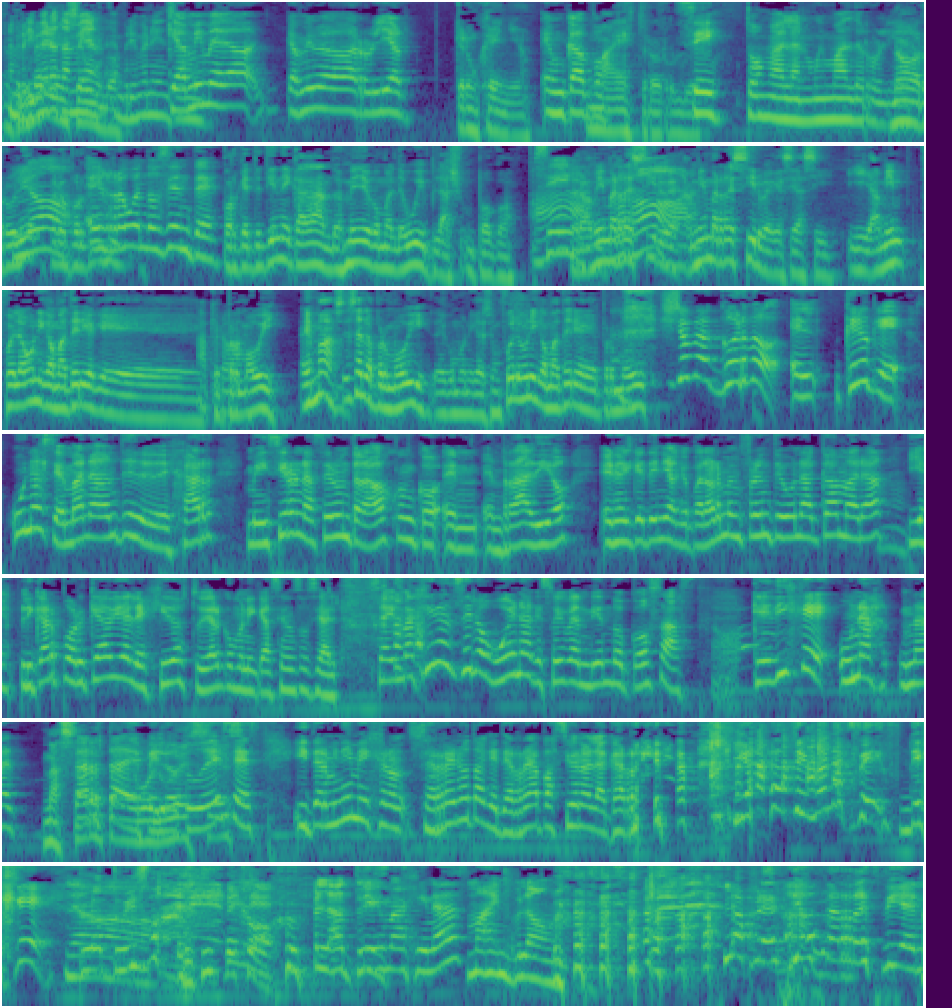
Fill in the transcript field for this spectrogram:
En primero y también, segundo. en primero y en Que a mí me da, que a mí me va a rulear que era un genio. Es un capo. Maestro, Rullier. Sí. Todos me hablan muy mal de Rullier. No, Rullier, no, pero porque es re buen docente. Porque te tiene cagando, es medio como el de Whiplash un poco. Sí. Pero a mí me resirve, a mí me resirve que sea así. Y a mí fue la única materia que, promoví. Es más, esa la promoví de comunicación. Fue la única materia que promoví. Yo me acuerdo, el, creo que una semana antes de dejar, me hicieron hacer un trabajo en, co- en- en radio en el que tenía que pararme enfrente de una cámara y explicar por qué había elegido estudiar comunicación social. O sea, imagínense lo buena que soy vendiendo cosas. Que dije una, una, Una sarta sarta de pelotudeces y terminé y me dijeron, se renota que te reapasiona la carrera. y a la semana se dejé. No. Plot twist. Dejó. Plot ¿Te twist. imaginas? Mind blown. Lo aprendí a hacer recién.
